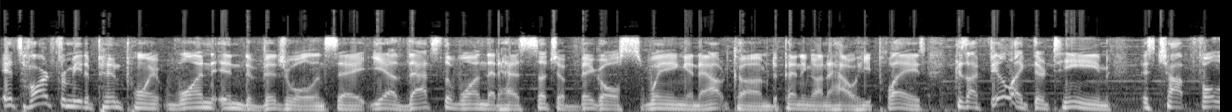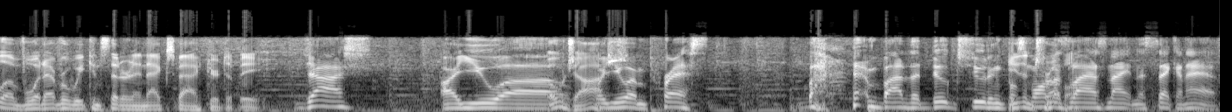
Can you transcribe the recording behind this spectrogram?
It's hard for me to pinpoint one individual and say, yeah, that's the one that has such a big old swing and outcome depending on how he plays, because I feel like their team is chock full of whatever we consider an X factor to be. Josh, are you? Uh, oh, Josh, were you impressed by, by the Duke shooting performance last night in the second half?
